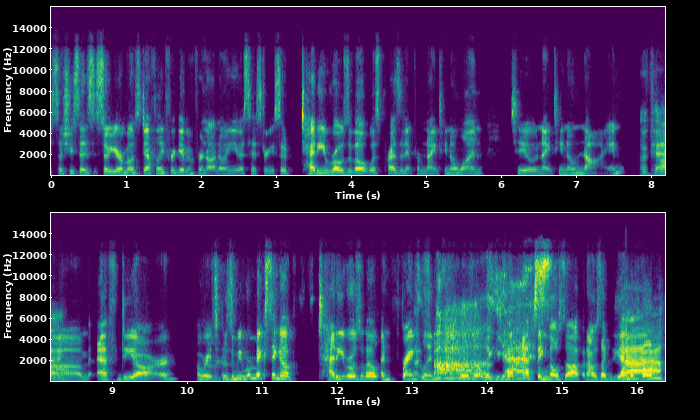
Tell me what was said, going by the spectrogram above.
so she says, so you're most definitely forgiven for not knowing U.S. history. So Teddy Roosevelt was president from 1901 to 1909. Okay. Um, FDR. Oh, right, Mhm. because we were mixing up Teddy Roosevelt and Franklin Ah, Roosevelt. Like we yes. kept effing those up, and I was like, one of them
